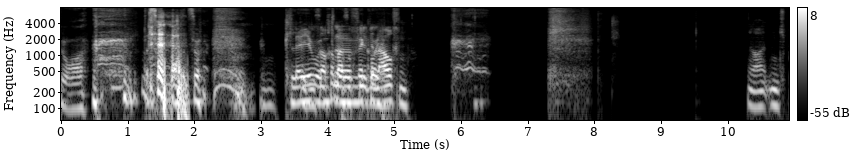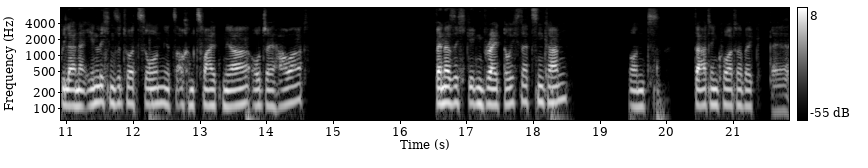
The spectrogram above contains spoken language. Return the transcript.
ja, das kommt dazu. Clay ist und auch immer so äh, viel McCoy. gelaufen. Ja, ein Spieler in einer ähnlichen Situation, jetzt auch im zweiten Jahr, O.J. Howard. Wenn er sich gegen Braid durchsetzen kann und Starting Quarterback, äh,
